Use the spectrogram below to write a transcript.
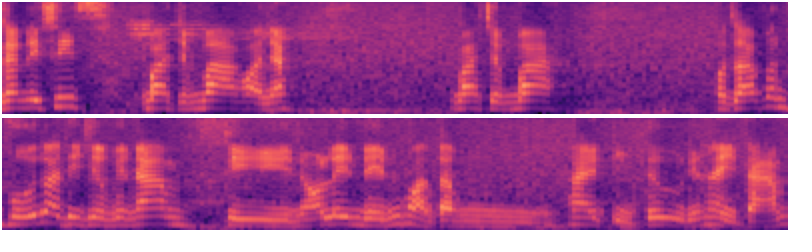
Genesis 3.3 các bạn nhé. 3.3 còn giá phân phối tại thị trường Việt Nam thì nó lên đến khoảng tầm 2 tỷ 4 đến 2 tỷ 8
